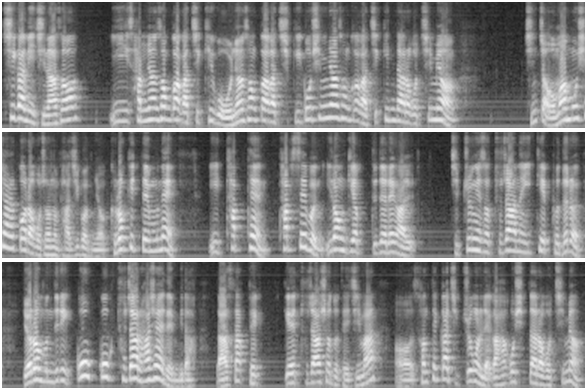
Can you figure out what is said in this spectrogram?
시간이 지나서 이 3년 성과가 찍히고 5년 성과가 찍히고 10년 성과가 찍힌다라고 치면 진짜 어마무시할 거라고 저는 봐지거든요. 그렇기 때문에 이 탑 10, 탑 7 이런 기업들에 갈- 집중해서 투자하는 ETF들은 여러분들이 꼭꼭 투자를 하셔야 됩니다. 나스닥 100에 투자하셔도 되지만 어, 선택과 집중을 내가 하고 싶다라고 치면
